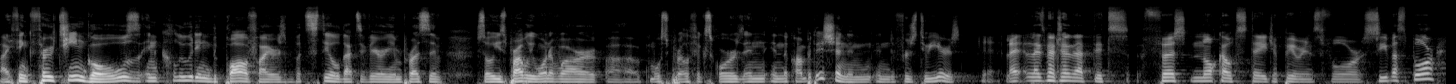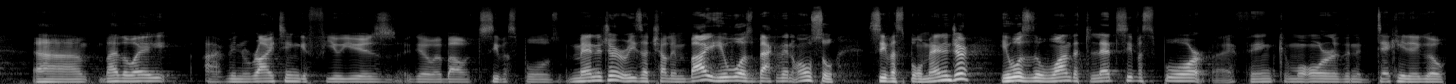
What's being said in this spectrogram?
I think, 13 goals, including the qualifiers, but still that's very impressive. So he's probably one of our uh, most prolific scorers in, in the competition in, in the first two years. Yeah, Let, let's mention that it's first knockout stage appearance for Sivaspor. Um, by the way, I've been writing a few years ago about Sivaspor's manager, Rıza Çalımbay. He was back then also Sivaspor manager. He was the one that led Sivaspor, I think, more than a decade ago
